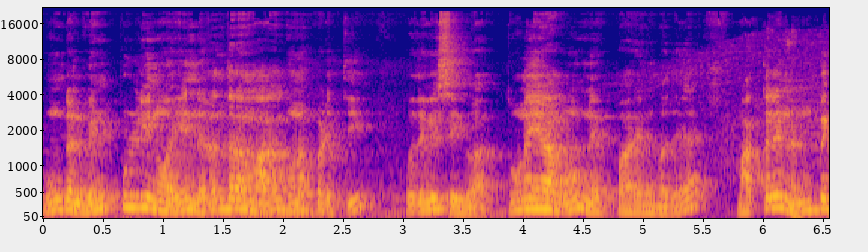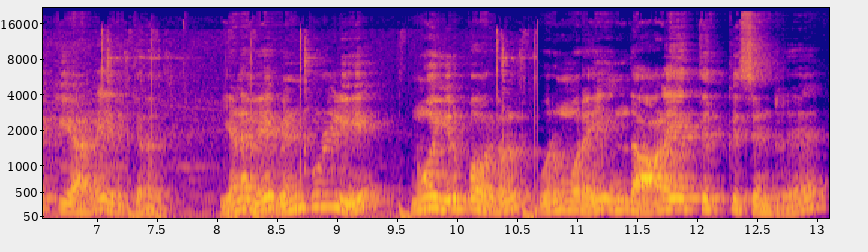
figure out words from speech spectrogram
உங்கள் வெண்புள்ளி நோயை நிரந்தரமாக குணப்படுத்தி உதவி செய்வார். துணையாகவும் நிற்பார் என்பது மக்களின் நம்பிக்கையாக இருக்கிறது. எனவே வெண்புள்ளி நோய் இருப்பவர்கள் ஒரு முறை இந்த ஆலயத்திற்கு சென்று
